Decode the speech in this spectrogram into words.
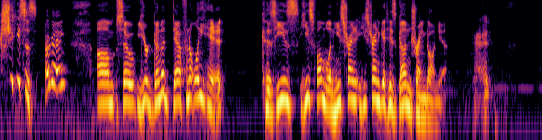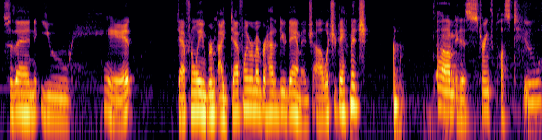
Jesus. Okay. Um. So you're gonna definitely hit because he's he's fumbling. He's trying to he's trying to get his gun trained on you. All right. So then you hit. Definitely, rem- I definitely remember how to do damage. Uh, what's your damage? Um, it is strength plus two.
